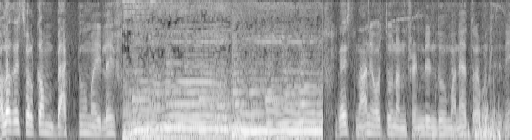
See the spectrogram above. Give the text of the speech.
Hello guys welcome back to my life guys ನಾನು ಇವತ್ತು ನನ್ನ ಫ್ರೆಂಡಿಂದು ಮನೆ ಹತ್ರ ಬಂದಿದ್ದೀನಿ.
